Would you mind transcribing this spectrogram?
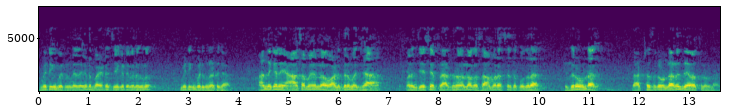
మీటింగ్ పెట్టుకుంటాయి ఎందుకంటే బయట చీకటి వెలుగులు మీటింగ్ పెట్టుకున్నట్టుగా. అందుకని ఆ సమయంలో వాళ్ళిద్దరి మధ్య మనం చేసే ప్రార్థన వల్ల ఒక సామరస్యత కుదరాలి. ఇద్దరూ ఉండాలి. రాక్షసులు ఉండాలి దేవతలు ఉండాలి.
